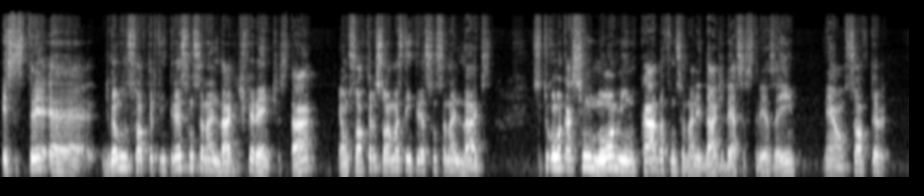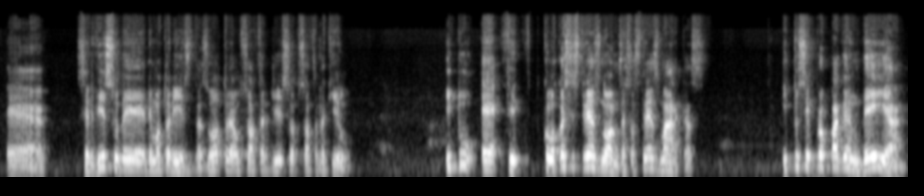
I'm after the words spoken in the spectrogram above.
esses três, é, digamos, o software tem três funcionalidades diferentes, tá? É um software só, mas tem três funcionalidades. Se tu colocasse um nome em cada funcionalidade dessas três aí, é um software é, serviço de, de, motoristas, outro é o software disso, outro software daquilo. E tu é, colocou esses três nomes, essas três marcas, e tu se propagandeia,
